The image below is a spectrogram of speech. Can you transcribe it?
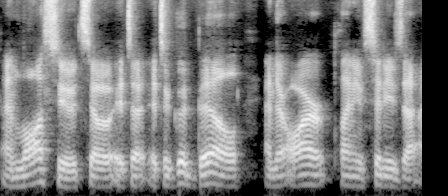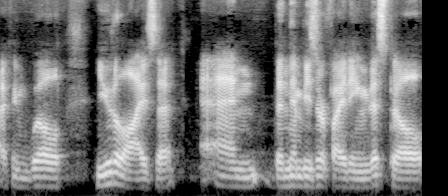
and lawsuits. So it's a, it's a good bill. And there are plenty of cities that I think will utilize it. And the NIMBYs are fighting this bill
